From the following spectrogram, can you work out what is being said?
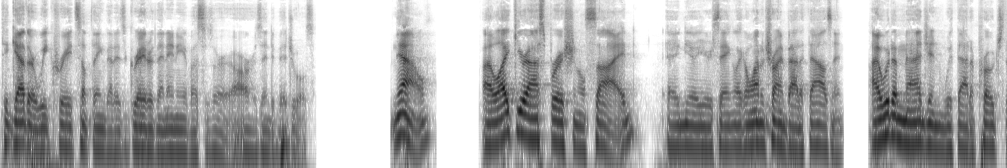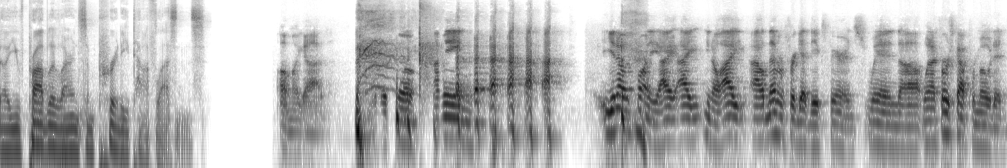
together we create something that is greater than any of us as are, are as individuals now i like your aspirational side and you know you're saying like i want to try and bat a thousand i would imagine with that approach though you've probably learned some pretty tough lessons oh my god so, i mean you know, it's funny. I, I, you know, I, I'll never forget the experience when, uh, when I first got promoted.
